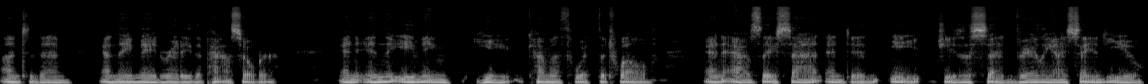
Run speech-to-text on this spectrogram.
unto them, and they made ready the Passover. And in the evening he cometh with the twelve. And as they sat and did eat, Jesus said, Verily I say unto you,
